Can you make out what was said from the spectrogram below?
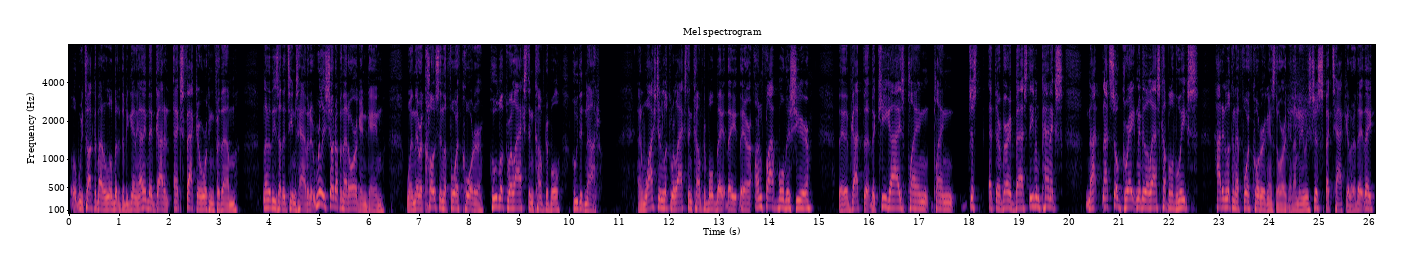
We talked about a little bit at the beginning. I think they've got an X factor working for them. None of these other teams have, and it really showed up in that Oregon game when they were close in the fourth quarter. Who looked relaxed and comfortable? Who did not? And Washington looked relaxed and comfortable. They they they are unflappable this year. They've got the the key guys playing playing just at their very best. Even Penix, not not so great. Maybe the last couple of weeks. How did he look in that fourth quarter against Oregon? I mean, it was just spectacular. They they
